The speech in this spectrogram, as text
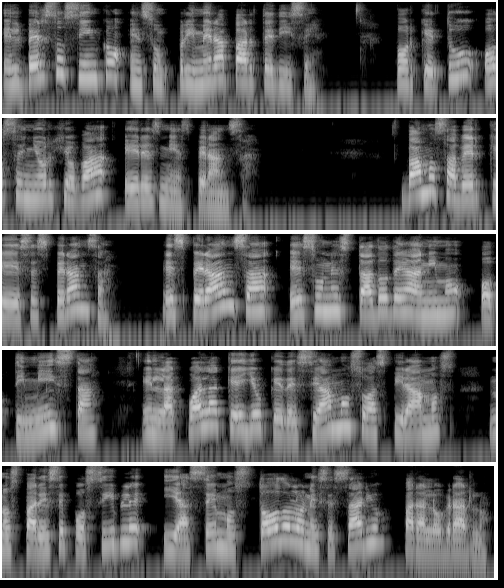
El verso 5 en su primera parte dice, Porque tú, oh Señor Jehová, eres mi esperanza. Vamos a ver qué es esperanza. Esperanza es un estado de ánimo optimista en la cual aquello que deseamos o aspiramos nos parece posible y hacemos todo lo necesario para lograrlo.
